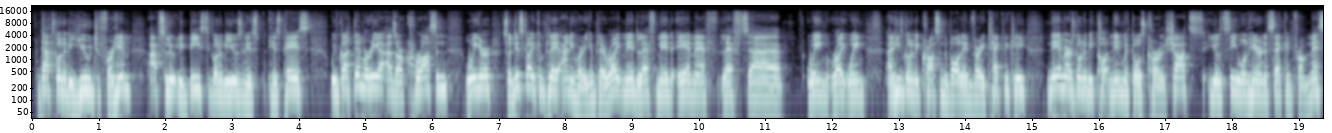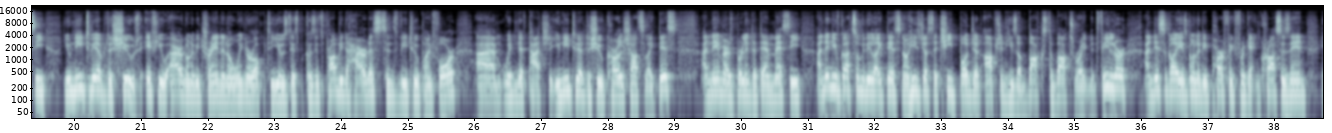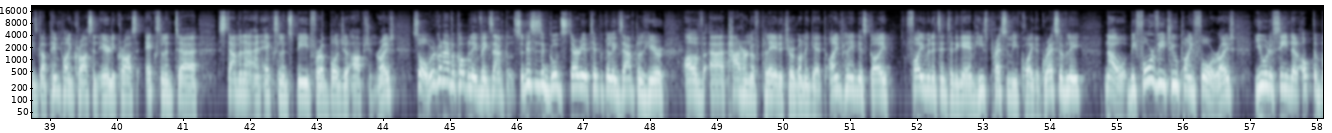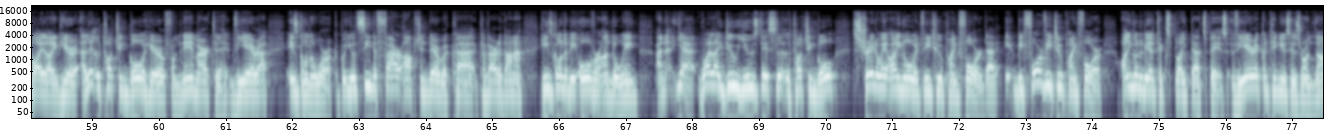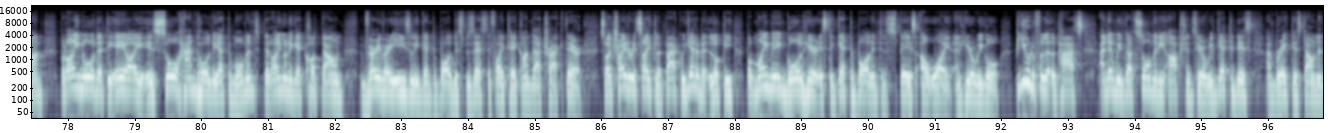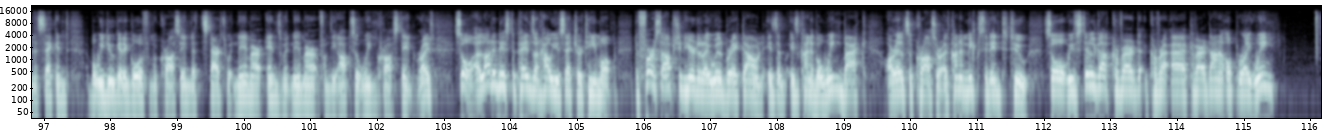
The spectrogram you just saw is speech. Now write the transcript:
That's going to be huge for him. Absolutely beast. Going to be using his his pace. We've got Di Maria as our crossing winger. So this guy can play anywhere. He can play right mid, left mid, AMF, left. Uh, wing, right wing, and he's going to be crossing the ball in very technically. Neymar is going to be cutting in with those curled shots. You'll see one here in a second from Messi. You need to be able to shoot if you are going to be training a winger up to use this because it's probably the hardest since V2.4 um, when they've patched it. You need to be able to shoot curled shots like this, and Neymar is brilliant at them, Messi. And then you've got somebody like this. Now, he's just a cheap budget option. He's a box to box right midfielder, and this guy is going to be perfect for getting crosses in. He's got pinpoint crossing, early cross, excellent. Uh, stamina, and excellent speed for a budget option, right? So we're going to have a couple of examples. So this is a good stereotypical example here of a pattern of play that you're going to get. I'm playing this guy five minutes into the game. He's pressing me quite aggressively. Now, before V2.4, right, you would have seen that up the byline here, a little touch and go here from Neymar to Vieira is going to work. But you'll see the far option there with Kvaradona. He's going to be over on the wing. And yeah, while I do use this little touch and go, straight away I know with V2.4 that it, before V2.4, I'm going to be able to exploit that space. Vieira continues his runs on, but I know that the AI is so handholdy at the moment that I'm going to get cut down very, very easily, get the ball dispossessed if I take on that track there. So I try to recycle it back. We get a bit lucky, but my main goal here is to get the ball into the space out wide. And here we go. Beautiful little pass. And then we've got so many options here. We'll get to this and break this down in a second, but we do get a goal from a cross in that starts with Neymar, ends with Neymar from the opposite wing crossed in, right? So a lot of this depends on how you set your team up. The first option here that I will break down is a is kind of a wing back or else a crosser. I've kind of mixed it into two. So we've still got Cavard, uh, Kvaradona up right wing.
